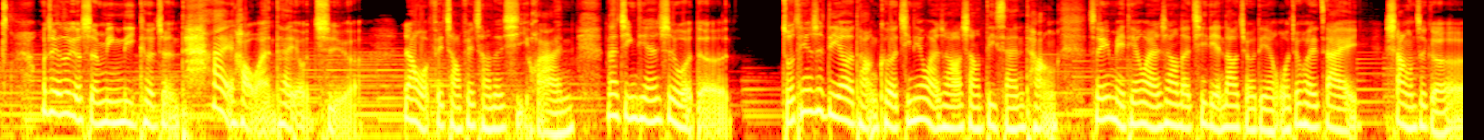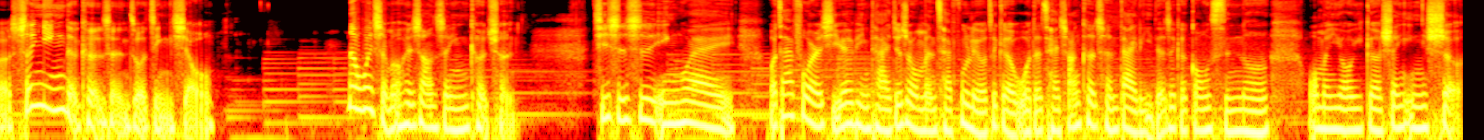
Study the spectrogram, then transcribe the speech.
我觉得这个生命力课程太好玩、太有趣了，让我非常非常的喜欢。那今天是我的。昨天是第二堂课，今天晚上要上第三堂，所以每天晚上的七点到九点，我就会在上这个声音的课程做进修。那为什么会上声音课程？其实是因为我在富尔喜悦平台，就是我们财富流这个我的财商课程代理的这个公司呢，我们有一个声音社。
